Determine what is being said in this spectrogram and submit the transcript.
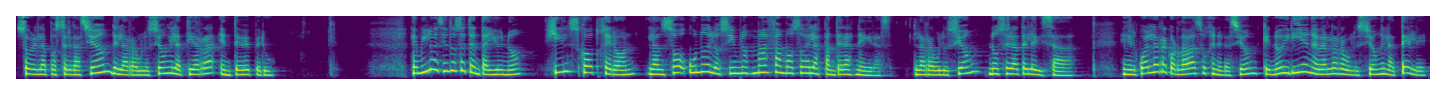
Sobre la postergación de la revolución y la tierra en TV Perú. En 1971, Gil Scott Heron lanzó uno de los himnos más famosos de las Panteras Negras, La Revolución no será televisada, en el cual le recordaba a su generación que no irían a ver la revolución en la tele,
